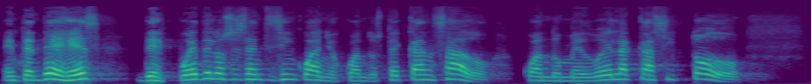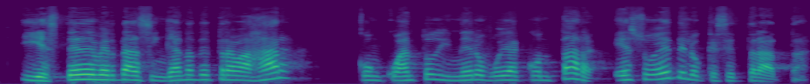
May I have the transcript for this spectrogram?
¿Entendés? Es después de los 65 años, cuando esté cansado, cuando me duela casi todo y esté de verdad sin ganas de trabajar, ¿con cuánto dinero voy a contar? Eso es de lo que se trata.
